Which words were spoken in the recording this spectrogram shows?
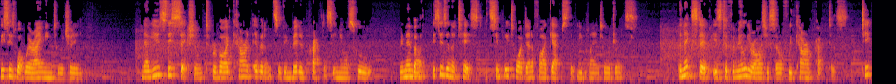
This is what we're aiming to achieve. Now use this section to provide current evidence of embedded practice in your school Remember, this isn't a test, it's simply to identify gaps that you plan to address. The next step is to familiarise yourself with current practice. Tick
